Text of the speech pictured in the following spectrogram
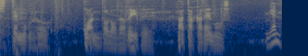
Este muro, cuando lo derribe, atacaremos. Bien.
